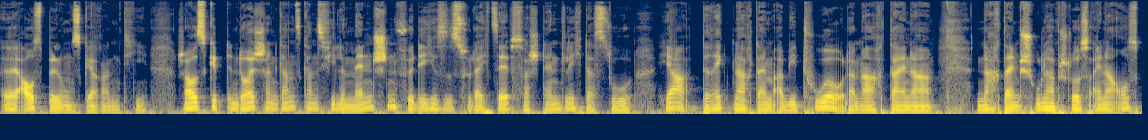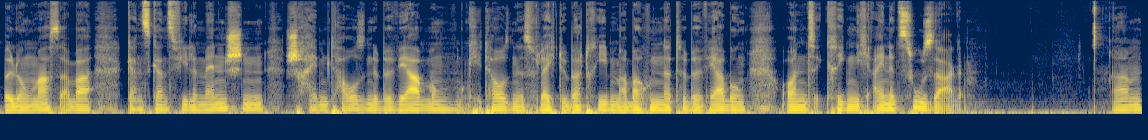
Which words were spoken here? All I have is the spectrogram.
äh, Ausbildungsgarantie. Schau, es gibt in Deutschland ganz, ganz viele Menschen, für dich ist es vielleicht selbstverständlich, dass du ja direkt nach deinem Abitur oder nach deiner, nach deinem Schulabschluss eine Ausbildung machst, aber ganz, ganz viele Menschen schreiben tausende Bewerbungen, okay, tausende ist vielleicht übertrieben, aber hunderte Bewerbungen und kriegen nicht eine Zusage. Ähm,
